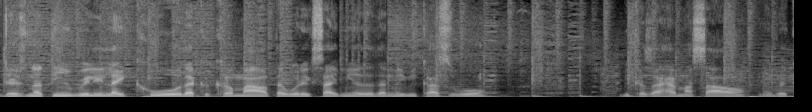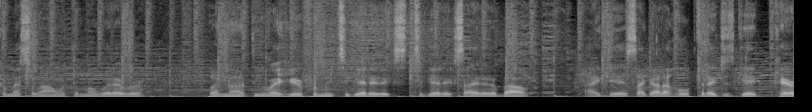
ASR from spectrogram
There's nothing really like cool that could come out that would excite me other than maybe Kazuo. Because I have my Masao. Maybe I can mess around with them or whatever but nothing right here for me to get it to get excited about. I guess I gotta hope that I just get char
